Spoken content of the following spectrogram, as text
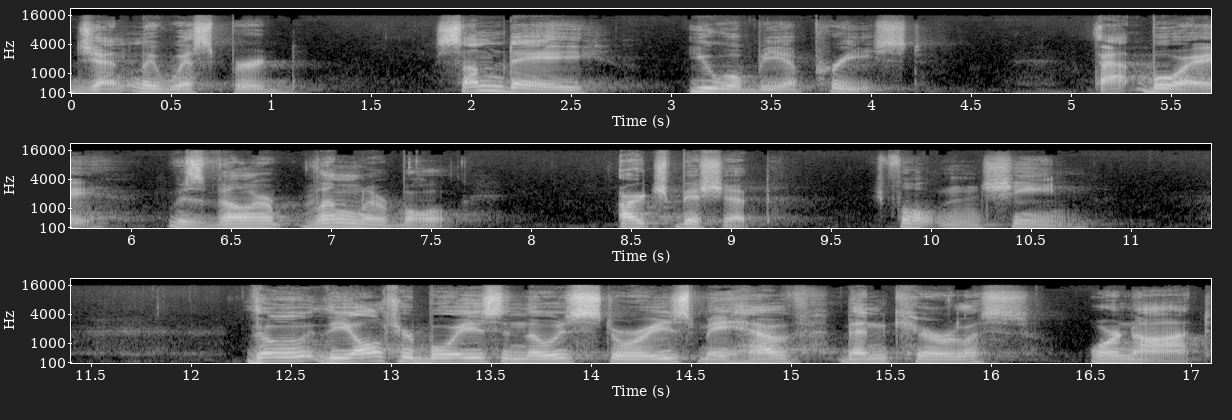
gently whispered, Someday you will be a priest. That boy was Venerable Archbishop Fulton Sheen. Though the altar boys in those stories may have been careless or not,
